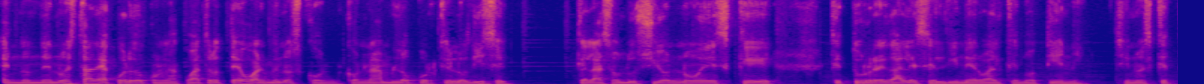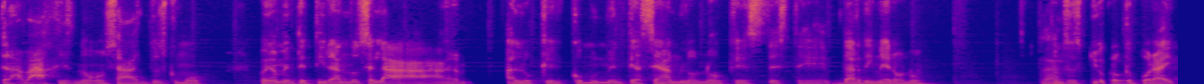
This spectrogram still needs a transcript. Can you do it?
en donde no está de acuerdo con la 4T o al menos con, con AMLO, porque lo dice, que la solución no es que, que tú regales el dinero al que no tiene, sino es que trabajes, ¿no? O sea, entonces como obviamente tirándosela a, a lo que comúnmente hace AMLO, ¿no? Que es este, dar dinero, ¿no? Claro. Entonces yo creo que por ahí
